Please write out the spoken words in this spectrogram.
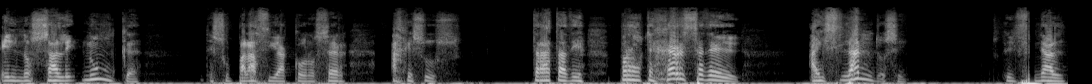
él no sale nunca de su palacio a conocer a Jesús. Trata de protegerse de él, aislándose. El final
